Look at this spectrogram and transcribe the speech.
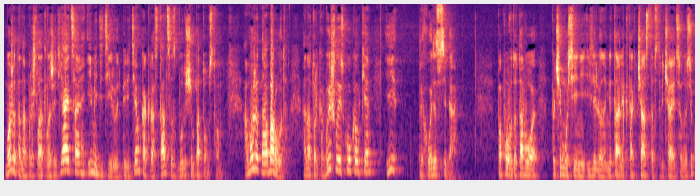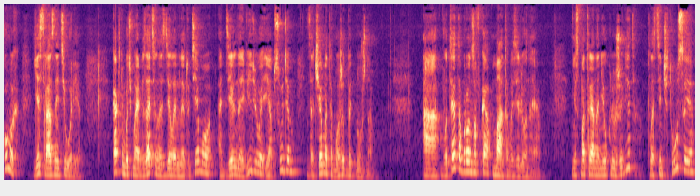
Может, она пришла отложить яйца и медитирует перед тем, как расстаться с будущим потомством. А может, наоборот, она только вышла из куколки и приходит в себя. По поводу того, почему синий и зеленый металлик так часто встречаются у насекомых, есть разные теории. Как-нибудь мы обязательно сделаем на эту тему отдельное видео и обсудим, зачем это может быть нужно. А вот эта бронзовка матово-зеленая. Несмотря на неуклюжий вид, пластинчатоусые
